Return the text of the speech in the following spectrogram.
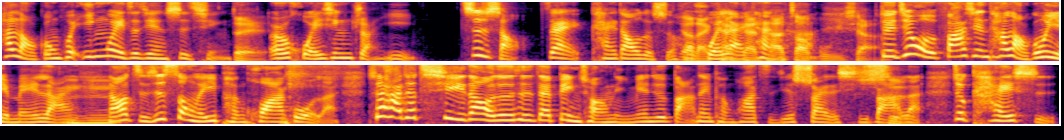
她老公会因为这件事情对而回心转意，至少在开刀的时候回来看她照顾一下。对，结果我发现她老公也没来，嗯、然后只是送了一盆花过来，所以她就气到就是在病床里面就把那盆花直接摔得稀巴烂，就开始。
